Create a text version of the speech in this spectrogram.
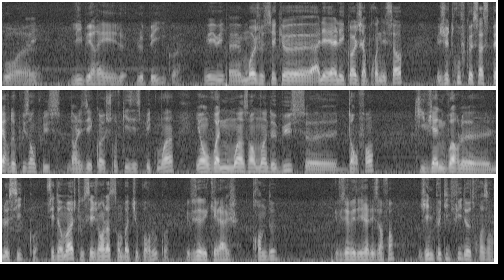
pour euh, Oui. libérer le, le pays quoi. Oui, oui. Euh, moi, je sais que l'é- à l'école, j'apprenais ça, mais je trouve que ça se perd de plus en plus dans les écoles. Je trouve qu'ils expliquent moins et on voit de moins en moins de bus euh, d'enfants qui viennent voir le, le site. quoi. C'est dommage, tous ces gens-là sont battus pour nous. quoi. Et vous avez quel âge? 32. Et vous avez déjà des enfants? J'ai une petite fille de 3 ans.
